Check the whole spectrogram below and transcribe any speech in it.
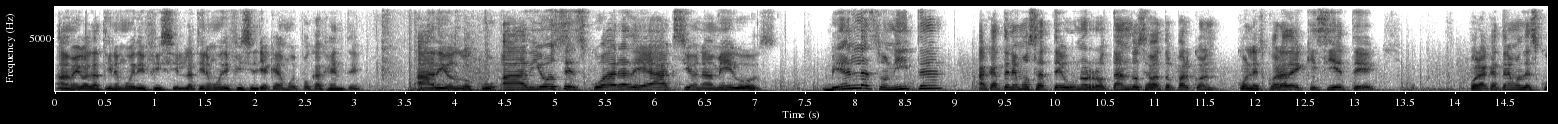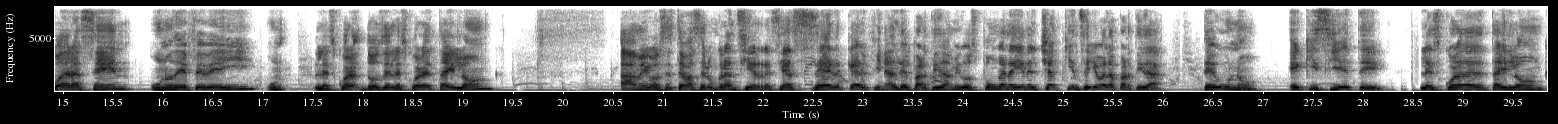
Amigos, la tiene muy difícil. La tiene muy difícil. Ya queda muy poca gente. Adiós, Goku. Adiós, escuadra de acción, amigos. Vean la zonita. Acá tenemos a T1 rotando. Se va a topar con, con la escuadra de X7. Por acá tenemos la escuadra Zen. Uno de FBI. La escuadra, dos de la escuadra de Tai Long. Amigos, este va a ser un gran cierre. Se acerca el final de partida, amigos. Pongan ahí en el chat quién se lleva la partida. T1, X7, la escuadra de Tai Long.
